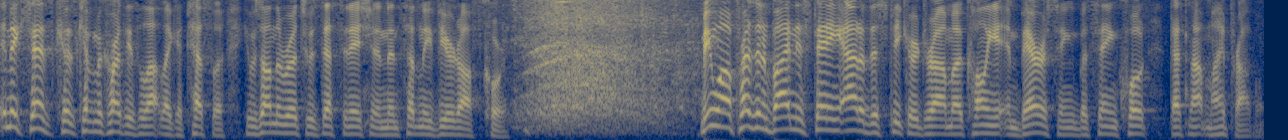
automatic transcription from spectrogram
It makes sense because Kevin McCarthy is a lot like a Tesla. He was on the road to his destination and then suddenly veered off course. Meanwhile, President Biden is staying out of the speaker drama, calling it embarrassing, but saying, quote, that's not my problem.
